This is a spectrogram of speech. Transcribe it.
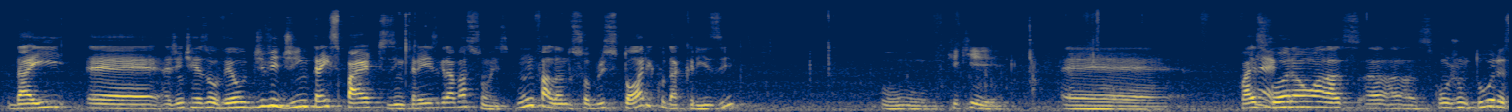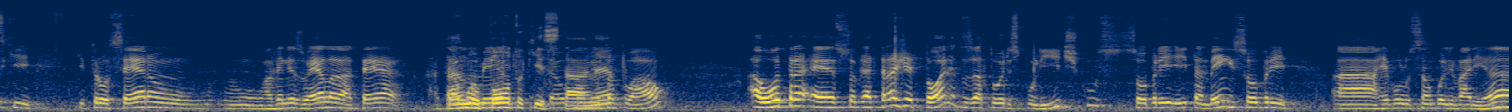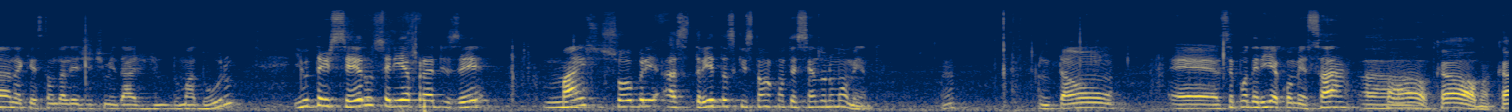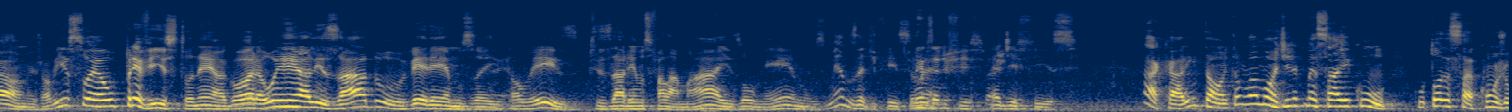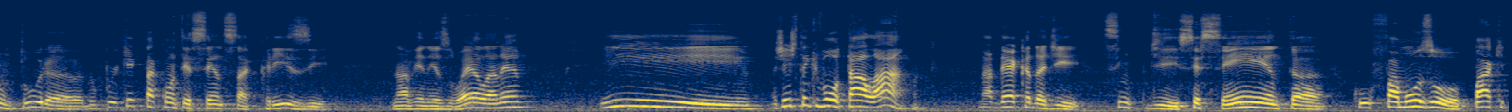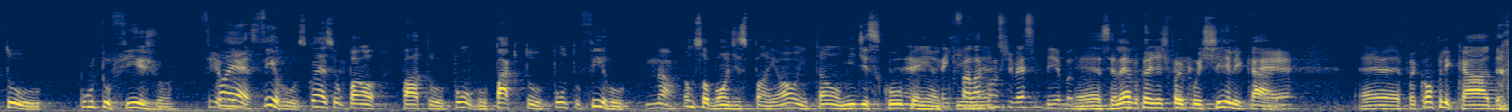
Daí é, a gente resolveu dividir em três partes, em três gravações. Um falando sobre o histórico da crise, o, que que é, quais É. foram as, as conjunturas que, que trouxeram o- a Venezuela até, até Tá o momento, ponto que está, momento né? atual. A outra é sobre a trajetória dos atores políticos, sobre e também sobre a Revolução Bolivariana, a questão da legitimidade de- do Maduro. E o terceiro seria para dizer mais sobre as tretas que estão acontecendo no momento. né? Então, é, você poderia começar a. Fala, calma, calma, jovem. Isso é o previsto, né? Agora, o realizado, veremos aí. É. Talvez precisaremos falar mais ou menos. Menos é difícil, Menos né? é difícil. É acho que- difícil. Ah, cara, então, então vamos, a gente vai começar aí com, com toda essa conjuntura do porquê que tá acontecendo essa crise na Venezuela, né? E a gente tem que voltar lá na década de, de 60, com o famoso Pacto Punto Fijo. Firro. Conhece? Firros? Conhece o, pa, pato, pum- o Pacto Punto Firro? Não. Eu não sou bom de espanhol, então me desculpem É, aqui. tem que falar né? como se estivesse bêbado. É, você lembra quando a gente foi pro Chile, cara? É. É, foi complicado.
